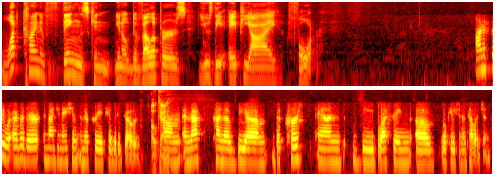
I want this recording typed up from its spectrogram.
what kind of things can you know developers use the API for? Honestly, wherever their imagination and their creativity goes. Okay. Um, and that's kind of the um, the curse and the blessing of location intelligence.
